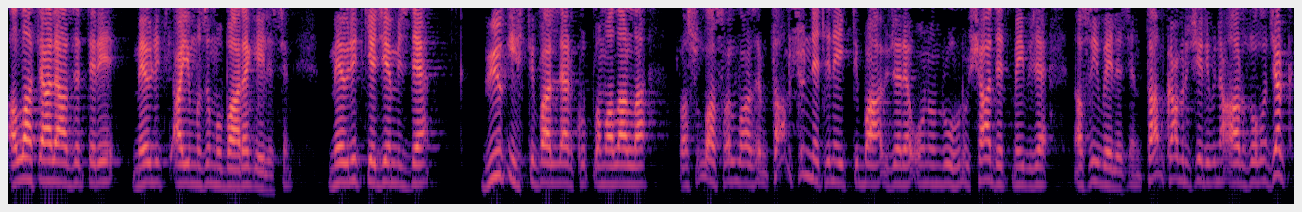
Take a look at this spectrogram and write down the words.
Allah Teala Hazretleri Mevlid ayımızı mübarek eylesin. Mevlid gecemizde büyük ihtifaller, kutlamalarla Resulullah sallallahu aleyhi ve sellem tam sünnetine ittiba üzere onun ruhunu şad etmeyi bize nasip eylesin. Tam kabri şerifine arz olacak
